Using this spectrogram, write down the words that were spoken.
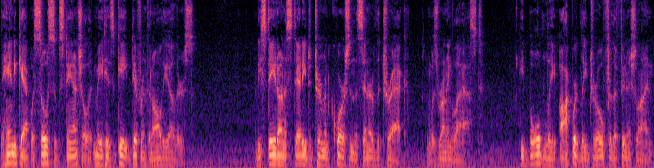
The handicap was so substantial it made his gait different than all the others. But he stayed on a steady, determined course in the center of the track and was running last. He boldly, awkwardly drove for the finish line,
